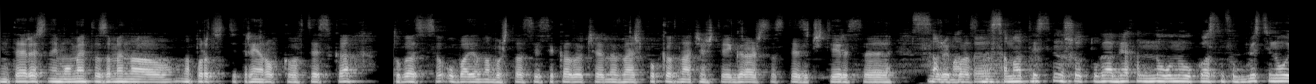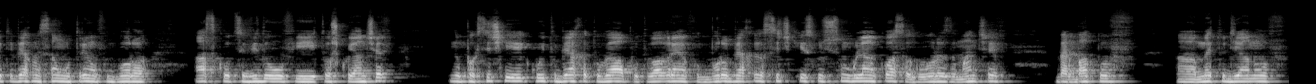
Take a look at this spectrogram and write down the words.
Интересен е момента за мен на, на първата ти тренировка в ЦСКА. Тогава си се обадил на баща си и си казал, че не знаеш по какъв начин ще играеш с тези 40 самата, класни. Самата истина, защото тогава бяха много, много класни футболисти. Новите бяхме само трима в отбора. Аз, Коце Видолов и Тошко Янчев. Но пък всички, които бяха тогава по това време в отбора, бяха всички изключително голяма класа. Говоря за Манчев, Бербатов, Методянов,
